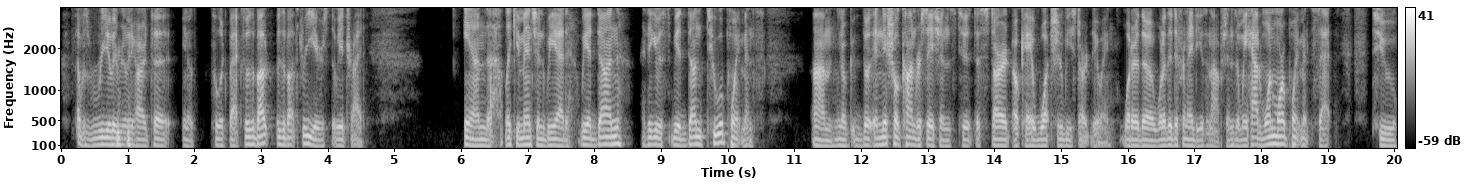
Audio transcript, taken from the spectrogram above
that was really really hard to you know to look back. So it was about it was about three years that we had tried, and uh, like you mentioned, we had we had done I think it was we had done two appointments. Um, you know, the initial conversations to to start. Okay, what should we start doing? What are the what are the different ideas and options? And we had one more appointment set to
